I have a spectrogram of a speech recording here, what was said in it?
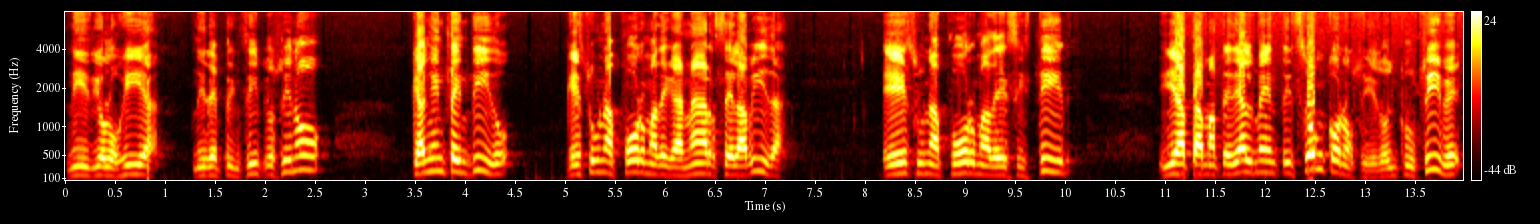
ni ideología, ni de principios, sino que han entendido que es una forma de ganarse la vida, es una forma de existir, y hasta materialmente son conocidos. Inclusive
